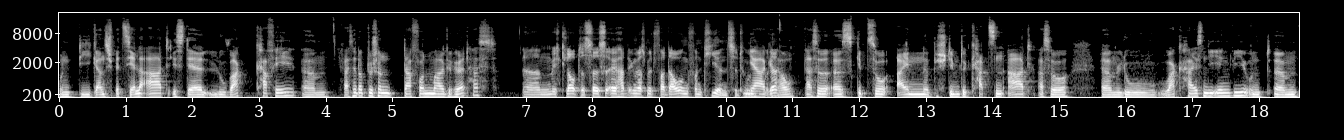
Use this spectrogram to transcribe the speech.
Und die ganz spezielle Art ist der Luwak-Kaffee. Ähm, ich weiß nicht, ob du schon davon mal gehört hast. Ähm, ich glaube, das ist, äh, hat irgendwas mit Verdauung von Tieren zu tun. Ja, oder? genau. Also es gibt so eine bestimmte Katzenart, also ähm, Luwak heißen die irgendwie und ähm,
